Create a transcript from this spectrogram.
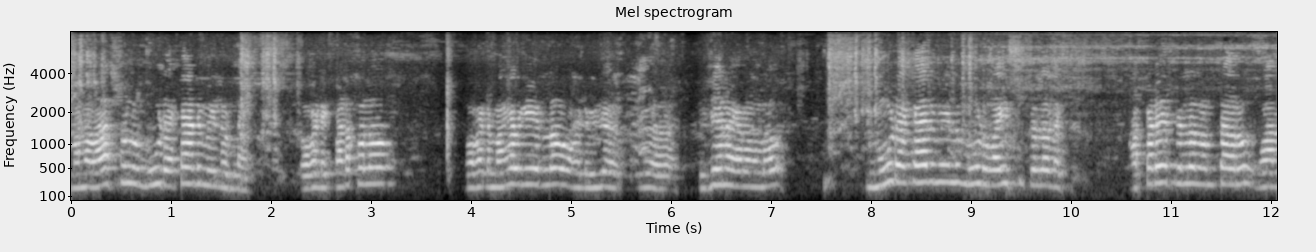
మన రాష్ట్రంలో మూడు అకాడమీలు ఉన్నాయి. ఒకటి కడపలో ఒకటి మంగళగిరిలో ఒకటి విజయ విజయనగరంలో. మూడు అకాడమీలు మూడు వయసు పిల్లలకి. అక్కడే పిల్లలు ఉంటారు వాళ్ళ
